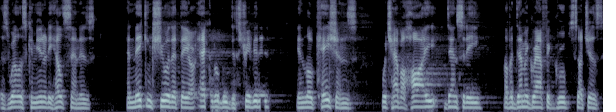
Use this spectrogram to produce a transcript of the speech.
as well as community health centers and making sure that they are equitably distributed in locations which have a high density of a demographic group such as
